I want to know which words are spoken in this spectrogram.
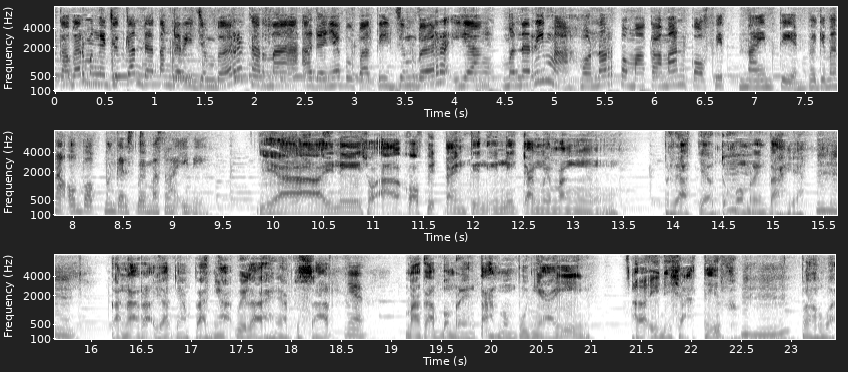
Kabar mengejutkan datang dari Jember karena adanya Bupati Jember yang menerima honor pemakaman COVID-19. Bagaimana Om Bob menggarisbawahi masalah ini? Ya ini soal COVID-19 ini kan memang berat ya untuk pemerintah ya. Karena rakyatnya banyak, wilayahnya besar. Ya. Maka pemerintah mempunyai eh, inisiatif bahwa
